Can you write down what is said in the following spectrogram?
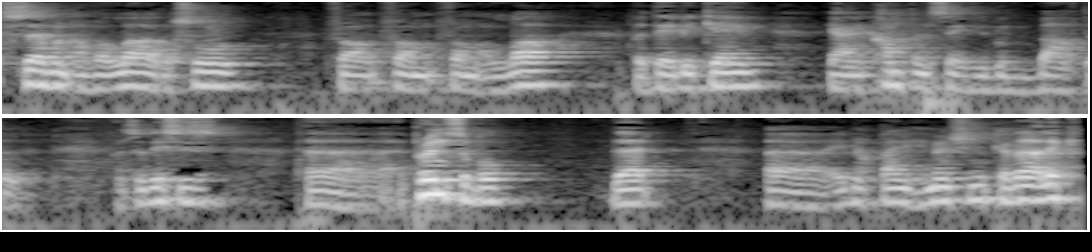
a servant of Allah, Rasul from, from, from Allah, but they became yani compensated with batil. And so this is uh, a principle that uh, Ibn Qayyim mentioned. Kadalik,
